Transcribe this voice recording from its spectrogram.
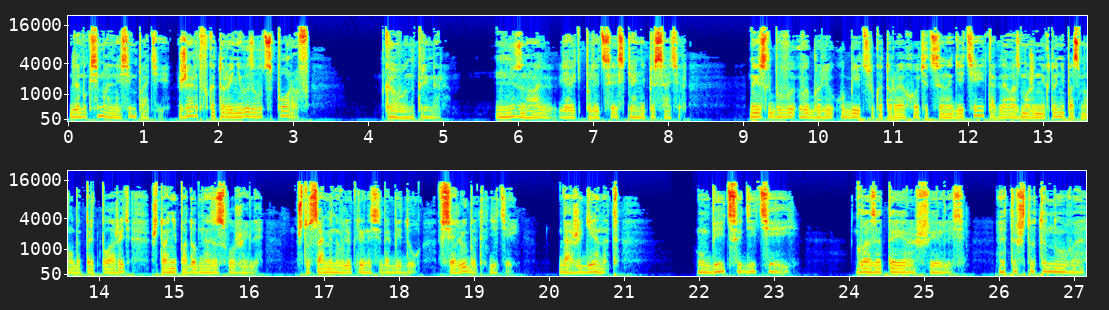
для максимальной симпатии? Жертв, которые не вызовут споров. Кого, например? Не знаю, я ведь полицейский, а не писатель. Но если бы вы выбрали убийцу, который охотится на детей, тогда, возможно, никто не посмел бы предположить, что они подобное заслужили, что сами навлекли на себя беду. Все любят детей. Даже Геннет. Убийца детей. Глаза Теи расширились. Это что-то новое.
